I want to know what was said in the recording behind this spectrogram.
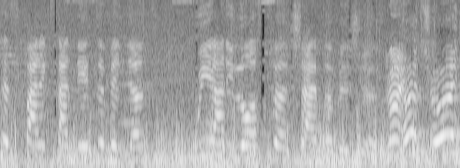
Hispanics, and Native Indians, we are the lost 12 tribes of Israel. Right. That's right.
